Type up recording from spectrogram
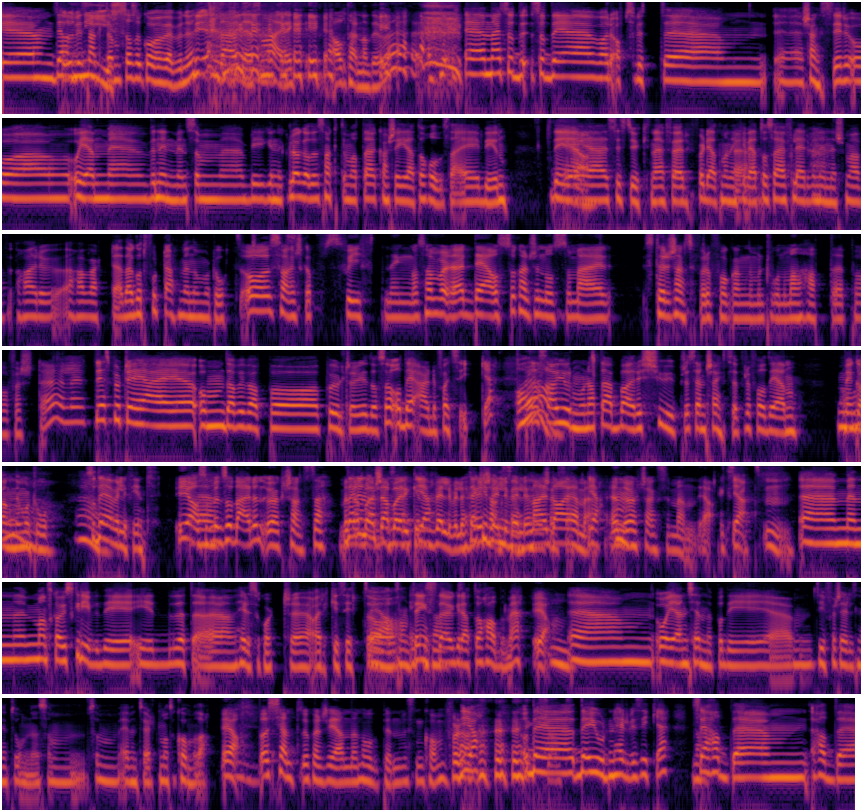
det hadde vi snakket om. nyse, og så kommer weben ut. Det er jo det som er alternativet. Eh, nei, så det, så det var absolutt eh, eh, sjanser, og, og igjen med venninnen min som eh, blir gynekolog, hadde snakket om at det er kanskje greit å holde seg i byen de Ja. siste ukene før, fordi at man ikke Ja. vet. Og så har jeg flere venninner som har, har, har vært Det har gått fort, da, med nummer to. Og svangerskapsforgiftning og sånn, det er også kanskje noe som er større sjanse for å få gang nummer to når man har hatt det på første, eller? Det spurte jeg om da vi var på, på ultralyd også, og det er det faktisk ikke. Oh, ja. Da sa jordmoren at det er bare 20% sjanse for å få det igjen med gang nummer to. Så det er veldig fint. Ja, så, men, så det er en økt sjanse. Men Det det er er, bare, det er bare ikke ikke ja. en veldig, veldig er høy sjanse. veldig, veldig høy Nei, da er jeg med. Ja. En økt sjanse, men ja, ikke Ja. Mm. Uh, Men man skal jo skrive det i dette helsekortarket sitt og Ja, sånne ting, så det er jo greit å ha det med. Ja. Eh, og igjen kjenne på de, eh, de forskjellige symptomene som, som eventuelt måtte komme, da. ja, da kjente du kanskje igjen den hodepinen hvis den kom, for deg. Ja, og det, det gjorde den heldigvis ikke. Så jeg hadde, mm, hadde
